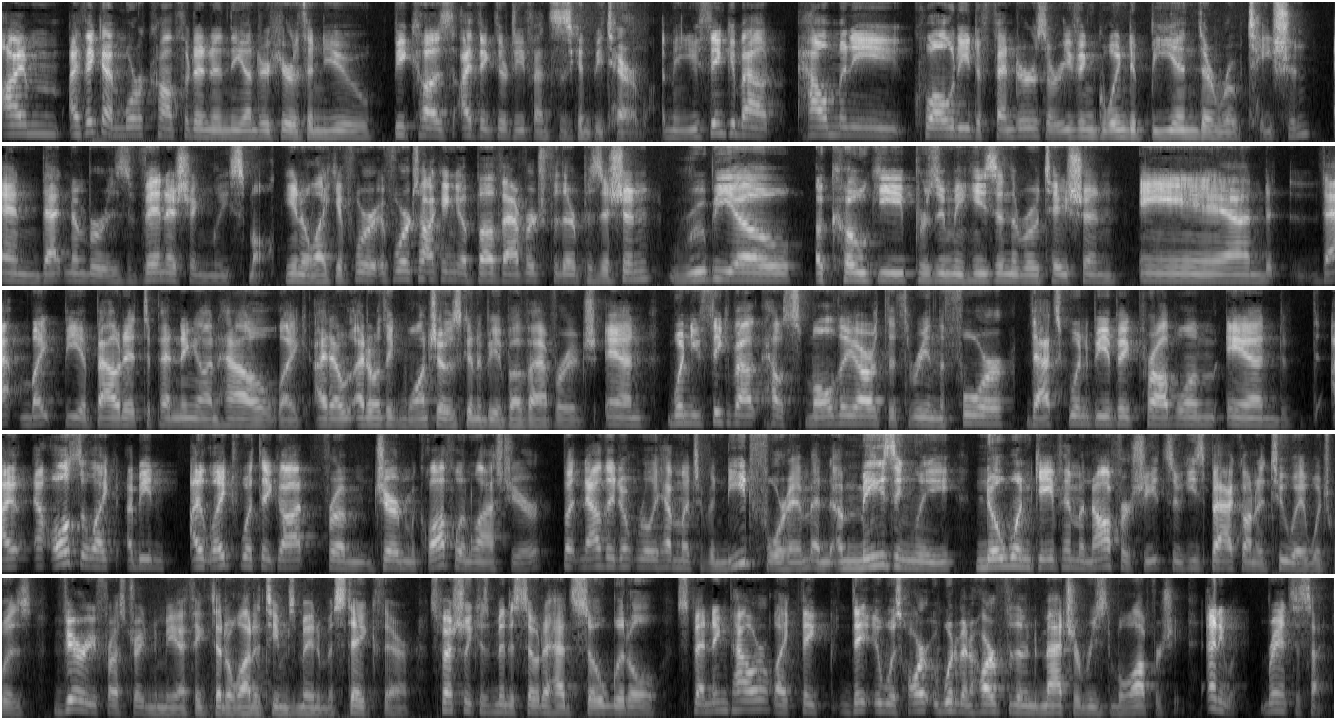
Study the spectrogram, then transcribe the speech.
I'm I think I'm more confident in the under here than you because I think their defense is going to be terrible. I mean, you think about how many quality defenders are even going to be in their rotation and that number is vanishingly small. You know, like if we're if we're talking above average for their position, Rubio, Okogie, presuming he's in the rotation, and that might be about it depending on how like I don't I don't think Juancho is going to be above average. And when you think about how small they are at the 3 and the 4, that's going to be a big problem and I also like I mean I liked what they got from Jordan McLaughlin last year, but now they don't really have much of a need for him and amazingly no one gave him an offer sheet so he's back on a two-way which was very frustrating to me. I think that a lot of teams made a mistake there, especially cuz Minnesota had so little spending power. Like they, they it was hard it would have been hard for them to match a reasonable offer sheet. Anyway, rant aside.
